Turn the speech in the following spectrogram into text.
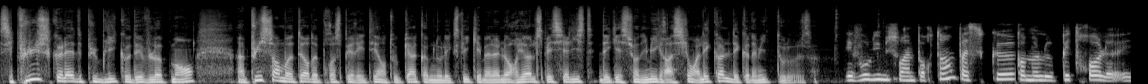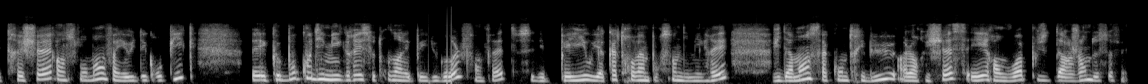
C'est plus que l'aide publique au développement. Un puissant moteur de prospérité, en tout cas, comme nous l'explique Emmanuel Oriol, spécialiste des questions d'immigration à l'école d'économie de Toulouse. Les volumes sont importants parce que, comme le pétrole est très cher en ce moment, enfin, il y a eu des gros pics, et que beaucoup d'immigrés se trouvent dans les pays du Golfe, en fait. C'est des pays où il y a 80% d'immigrés. Évidemment, ça contribue à leur richesse et renvoie plus d'argent de ce fait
